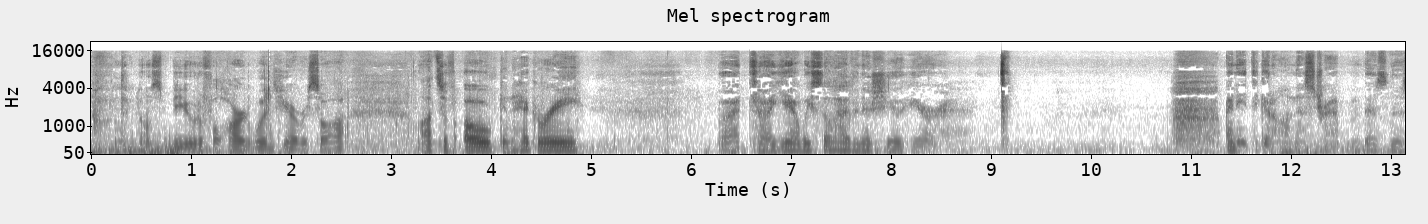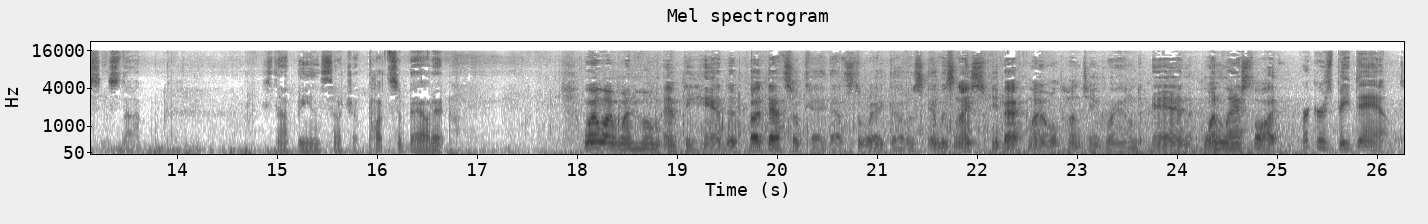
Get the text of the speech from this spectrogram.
the most beautiful hardwoods you ever saw. Lots of oak and hickory, but uh, yeah, we still have an issue here. I need to get on this trapping business and stop stop being such a putz about it. Well, I went home empty-handed, but that's okay. That's the way it goes. It was nice to be back my old hunting ground. And one last thought. Prickers be damned.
